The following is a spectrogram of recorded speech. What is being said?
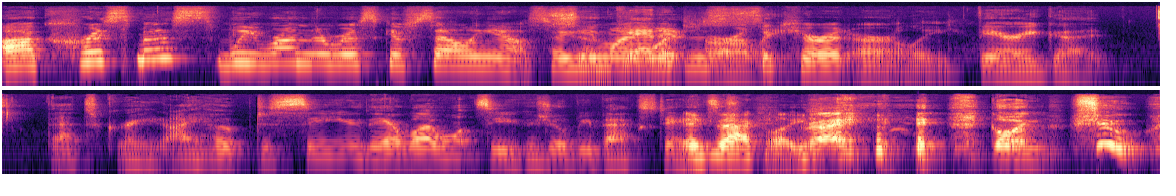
Uh, Christmas, we run the risk of selling out, so, so you might want to early. secure it early. Very good. That's great. I hope to see you there. Well, I won't see you because you'll be backstage. Exactly. Right? Going, shoo!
